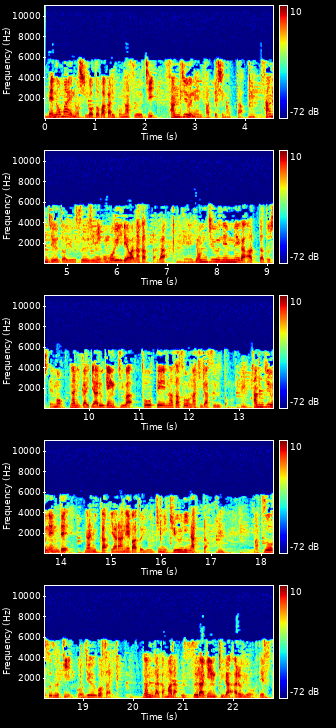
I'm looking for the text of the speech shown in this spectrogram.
目の前の仕事ばかりこなすうち30年経ってしまった。うん30という数字に思い入れはなかったが、うんえー40年目があったとしても何かやる元気は到底なさそうな気がすると。ん30年で何かやらねばという気に急になった。うん。松尾鈴木55歳。なんだかまだうっすら元気があるようですと。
